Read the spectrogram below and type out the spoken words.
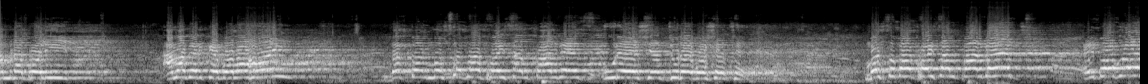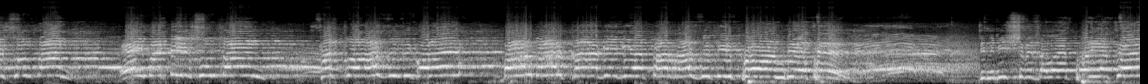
আমরা বলি, আমাদেরকে বলা হয় ডক্টর মোস্তফা ফয়সাল পারভেজ উড়ে এসে জুড়ে বসেছে। মোস্তফা ফয়সাল পারভেজ, এই বগুড়ার সন্তান, এই মাটির সন্তান, ছাত্র রাজনীতি করে বারবার কারাগে গিয়ে তার রাজনীতির প্রমাণ দিয়েছেন তিনি বিশ্ববিদ্যালয়ে পড়িয়েছেন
